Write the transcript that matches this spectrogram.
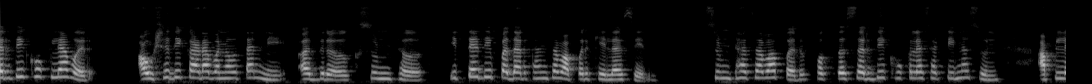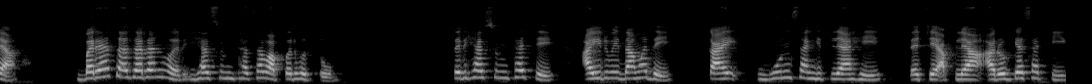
सर्दी खोकल्यावर औषधी काढा बनवताना अद्रक, सुंठ इत्यादी पदार्थांचा वापर केला असेल. सुंठाचा वापर फक्त सर्दी खोकल्यासाठी नसून आपल्या बऱ्याच आजारांवर ह्या सुंठाचा वापर होतो. तर ह्या सुंठाचे आयुर्वेदामध्ये काय गुण सांगितले आहे, त्याचे आपल्या आरोग्यासाठी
